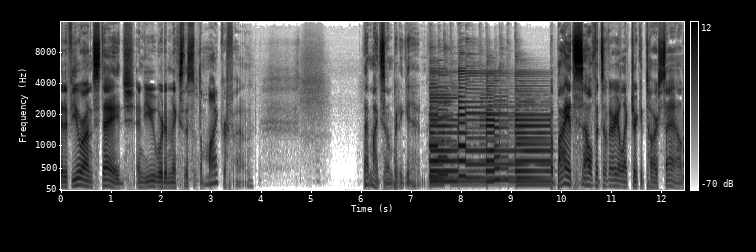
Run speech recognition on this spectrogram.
that if you were on stage and you were to mix this with a microphone, that might sound pretty good. But by itself, it's a very electric guitar sound.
